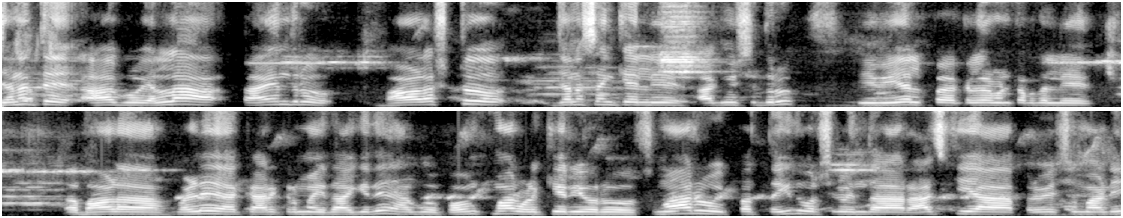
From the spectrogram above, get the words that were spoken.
ಜನತೆ ಹಾಗೂ ಎಲ್ಲ ತಾಯಂದ್ರು ಬಹಳಷ್ಟು ಜನಸಂಖ್ಯೆಯಲ್ಲಿ ಆಗಮಿಸಿದ್ರು ಈ ವಿ ಎಲ್ ಕಲ್ಯಾಣ ಮಂಟಪದಲ್ಲಿ ಬಹಳ ಒಳ್ಳೆಯ ಕಾರ್ಯಕ್ರಮ ಇದಾಗಿದೆ ಹಾಗೂ ಪವನ್ ಕುಮಾರ್ ಒಳಕೇರಿಯವರು ಸುಮಾರು ಇಪ್ಪತ್ತೈದು ವರ್ಷಗಳಿಂದ ರಾಜಕೀಯ ಪ್ರವೇಶ ಮಾಡಿ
